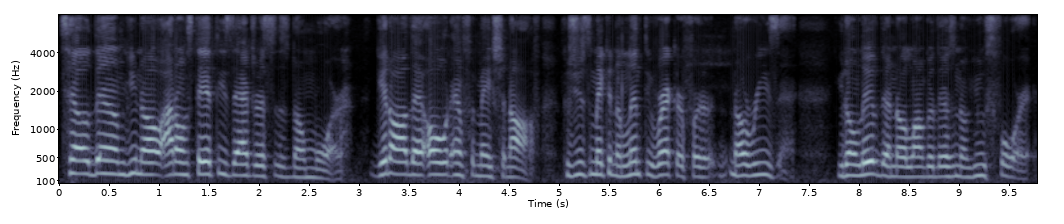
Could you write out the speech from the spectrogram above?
tell them, you know, I don't stay at these addresses no more. Get all that old information off because you're just making a lengthy record for no reason. You don't live there no longer. There's no use for it.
